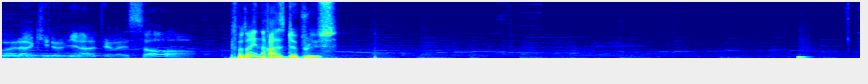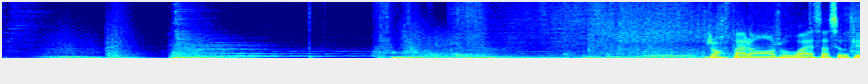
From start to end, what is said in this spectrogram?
Voilà qui devient intéressant. Faudrait une race de plus. Genre phalange, ouais ça c'est ok.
